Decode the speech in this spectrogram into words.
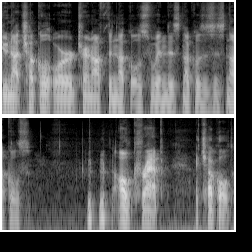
Do not chuckle or turn off the Knuckles when this Knuckles is Knuckles. oh crap! I chuckled.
